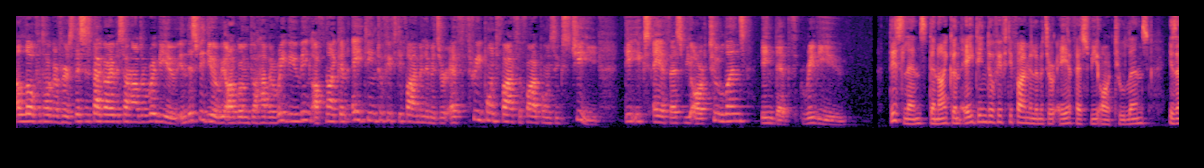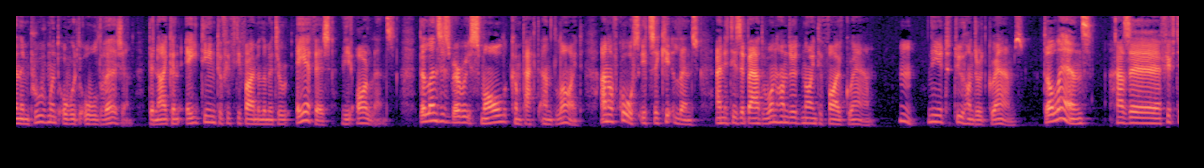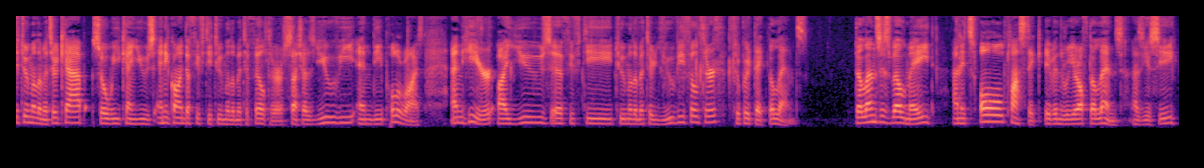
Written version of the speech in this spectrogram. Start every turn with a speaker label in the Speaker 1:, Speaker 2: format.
Speaker 1: Hello photographers, this is Bagay with another review. In this video we are going to have a reviewing of Nikon 18 to 55mm f3.5 to 5.6G DX AFS VR2 lens in-depth review. This lens, the Nikon 18-55mm AFS VR2 lens, is an improvement over the old version, the Nikon 18-55mm AFS VR lens. The lens is very small, compact and light, and of course it's a kit lens and it is about 195 gram, hmm, near to 200 grams. The lens has a 52mm cap so we can use any kind of 52mm filter such as UV and depolarized and here I use a 52mm UV filter to protect the lens. The lens is well made and it's all plastic, even rear of the lens, as you see.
